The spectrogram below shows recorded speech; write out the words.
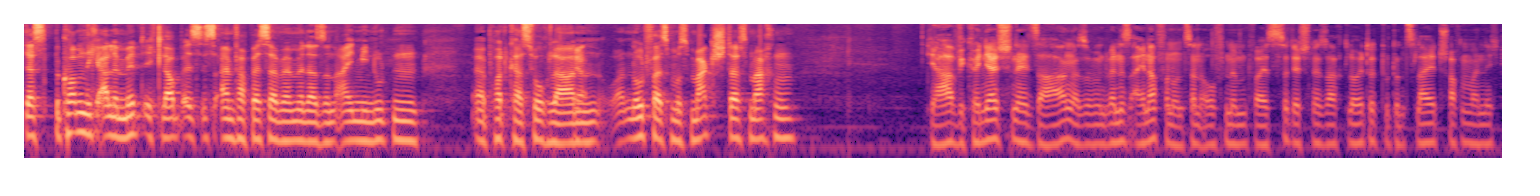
das bekommen nicht alle mit. Ich glaube, es ist einfach besser, wenn wir da so einen 1 Minuten äh, Podcast hochladen. Ja. Notfalls muss Max das machen. Ja, wir können ja schnell sagen, also wenn es einer von uns dann aufnimmt, weißt du, der schnell sagt, Leute, tut uns leid, schaffen wir nicht.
